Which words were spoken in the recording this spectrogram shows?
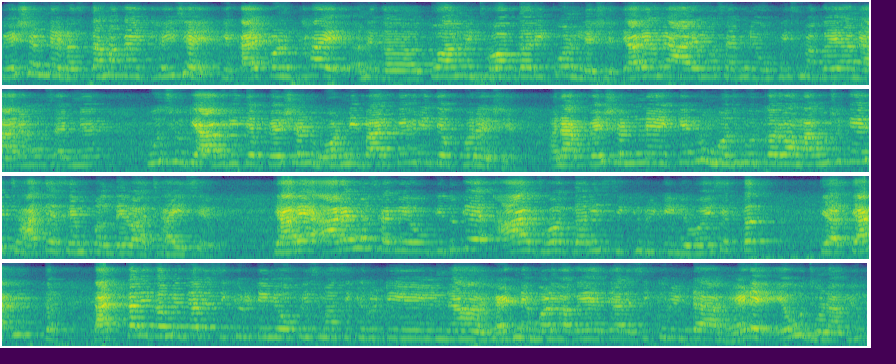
પેશન્ટને રસ્તામાં કાંઈ થઈ જાય કે કાંઈ પણ થાય અને તો આની જવાબદારી કોણ લેશે? ત્યારે અમે આરએમઓ સાહેબની ઓફિસમાં ગયા અને આરએમઓ સાહેબને પૂછ્યું કે આવી રીતે પેશન્ટ વોર્ડની બહાર કેવી રીતે ફરે છે? અને આ પેશન્ટને કેટલું મજબૂર કરવામાં આવ્યું છે કે જાતે સેમ્પલ દેવા જાય છે. ત્યારે આરએમઓ સાહેબે એવું કીધું કે આ જવાબદારી સિક્યુરિટીની હોય છે. ત્યાંથી તાત્કાલિક અમે જ્યારે સિક્યુરિટીની ઓફિસમાં સિક્યુરિટીના હેડને મળવા ગયા ત્યારે સિક્યુરિટીના હેડે એવું જણાવ્યું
